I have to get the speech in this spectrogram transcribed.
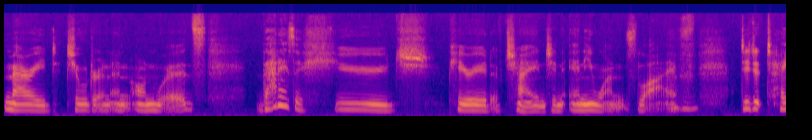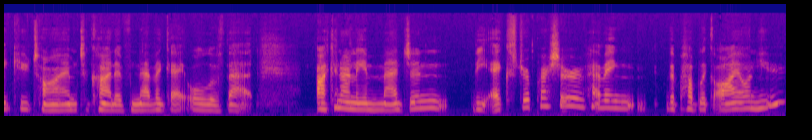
married children and onwards. That is a huge period of change in anyone's life. Did it take you time to kind of navigate all of that? I can only imagine the extra pressure of having the public eye on you.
